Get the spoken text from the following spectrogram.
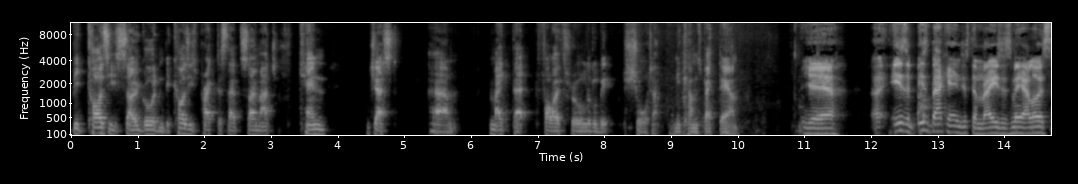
because he's so good and because he's practiced that so much, can just um, make that follow through a little bit shorter, and he comes back down. Yeah, uh, his, his backhand just amazes me, Alois.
